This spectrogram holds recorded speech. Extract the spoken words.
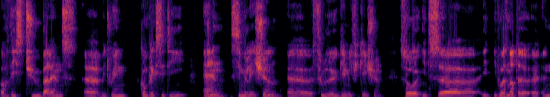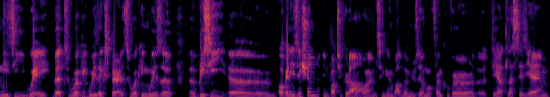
of these two balance uh, between complexity and simulation uh, through the gamification. So it's uh, it, it, was not a, a, an easy way, but working with experts, working with a, BC uh, organization in particular. I'm thinking about the Museum of Vancouver, the Théâtre La 16e,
